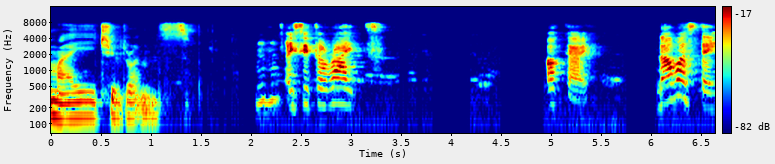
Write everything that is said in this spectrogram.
my children's. Mm-hmm. Is it alright? Okay. Now I stay.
